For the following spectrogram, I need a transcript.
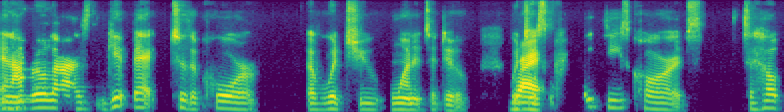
And mm-hmm. I realized get back to the core of what you wanted to do, which right. is create these cards to help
